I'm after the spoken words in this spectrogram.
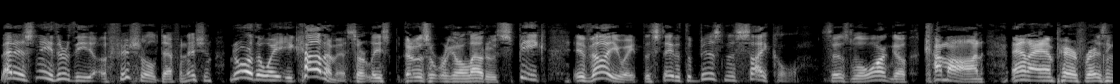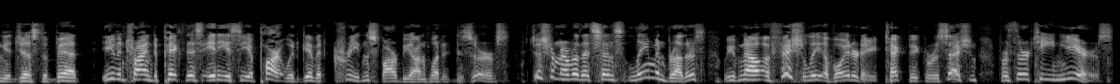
That is neither the official definition nor the way economists, or at least those that we're going to allow to speak, evaluate the state of the business cycle. Says Luongo, come on, and I am paraphrasing it just a bit. Even trying to pick this idiocy apart would give it credence far beyond what it deserves. Just remember that since Lehman Brothers, we've now officially avoided a technical recession for 13 years,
